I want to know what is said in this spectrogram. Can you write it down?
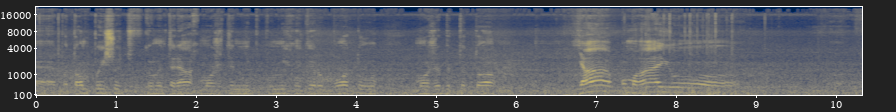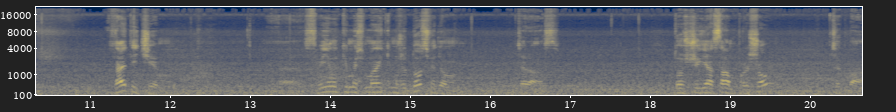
е, потім пишуть в коментарях, може ти мені допоміг знайти роботу, може би то то. Я допомагаю, знаєте чим? Е, Своїм якимось маленьким вже досвідом, це раз. То, що я сам пройшов, це два.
